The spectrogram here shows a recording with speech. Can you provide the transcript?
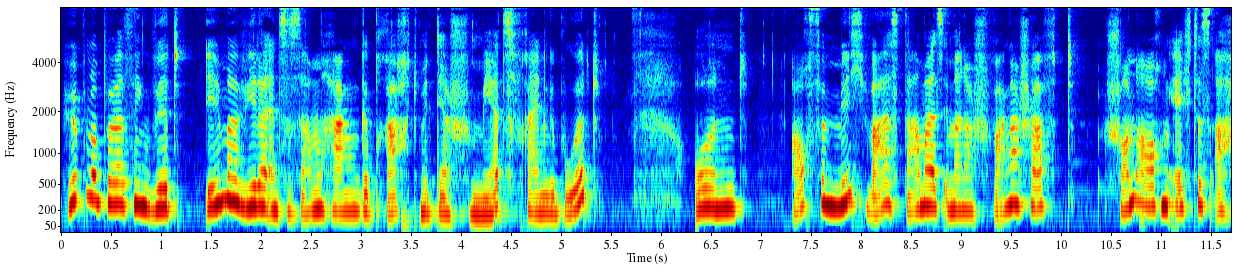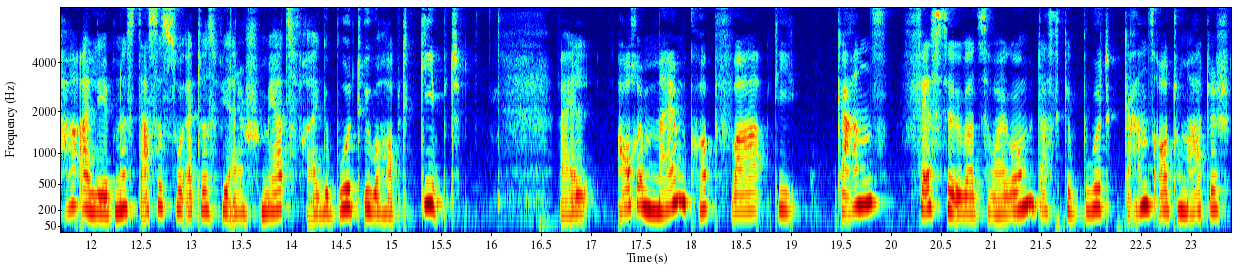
Hypnobirthing wird immer wieder in Zusammenhang gebracht mit der schmerzfreien Geburt. Und auch für mich war es damals in meiner Schwangerschaft schon auch ein echtes Aha-Erlebnis, dass es so etwas wie eine schmerzfreie Geburt überhaupt gibt. Weil auch in meinem Kopf war die ganz feste Überzeugung, dass Geburt ganz automatisch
